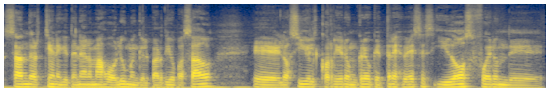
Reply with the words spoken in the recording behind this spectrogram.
Sanders tiene que tener más volumen que el partido pasado. Eh, los Eagles corrieron creo que tres veces y dos fueron de,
